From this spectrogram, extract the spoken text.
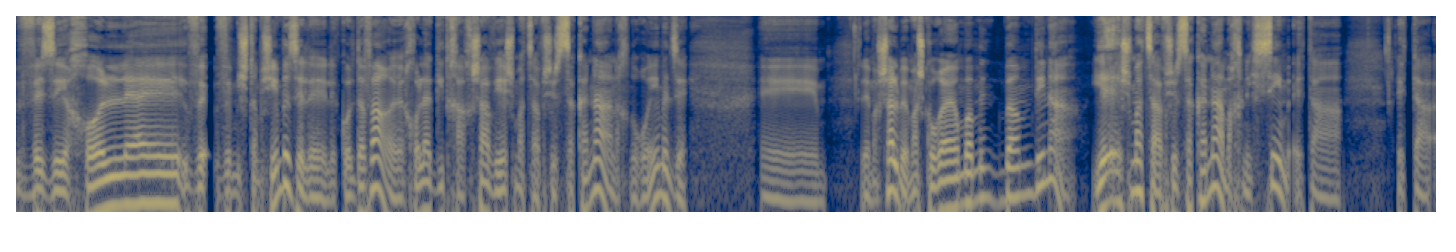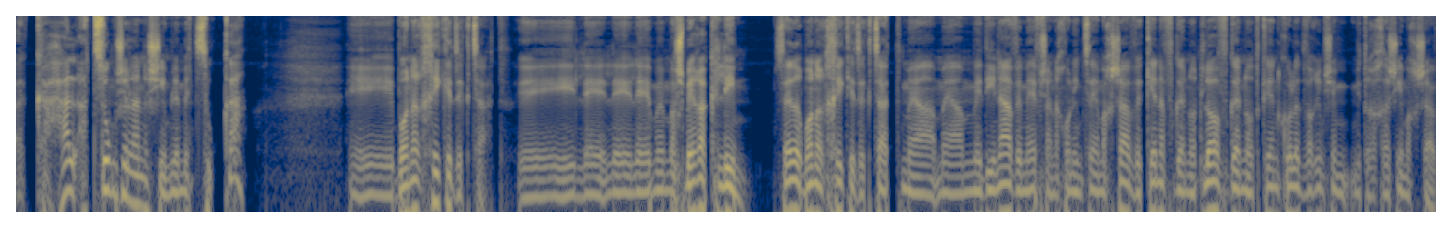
וזה יכול, אה, ו, ומשתמשים בזה לכל דבר. יכול להגיד לך עכשיו, יש מצב של סכנה, אנחנו רואים את זה. אה, למשל, במה שקורה היום במדינה, יש מצב של סכנה, מכניסים את, ה, את הקהל עצום של אנשים למצוקה. אה, בואו נרחיק את זה קצת, למשבר אקלים. בסדר? בואו נרחיק את זה קצת מה, מהמדינה ומאיפה שאנחנו נמצאים עכשיו, וכן הפגנות, לא הפגנות, כן כל הדברים שמתרחשים עכשיו.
